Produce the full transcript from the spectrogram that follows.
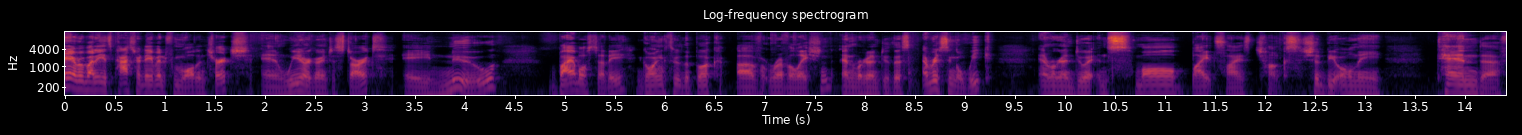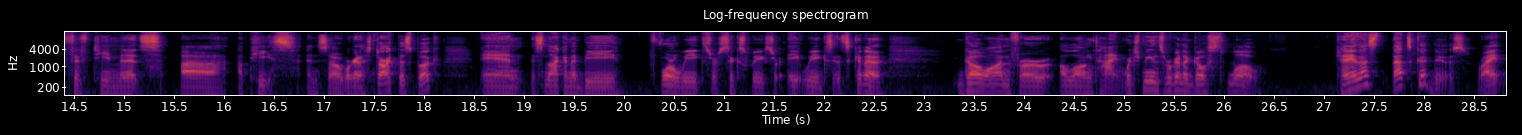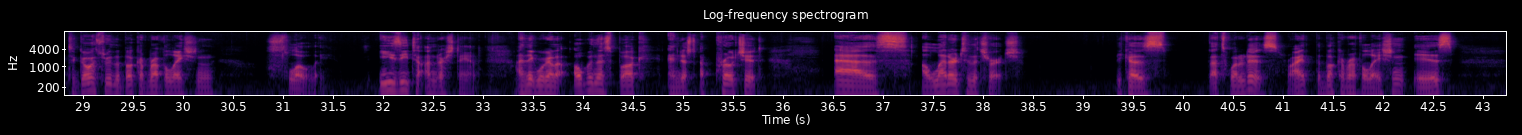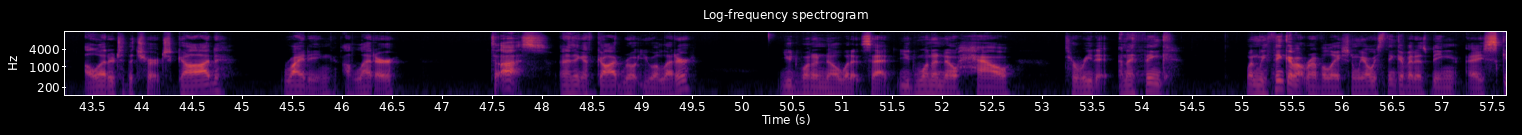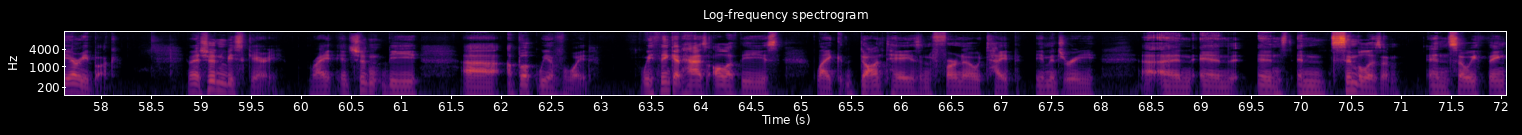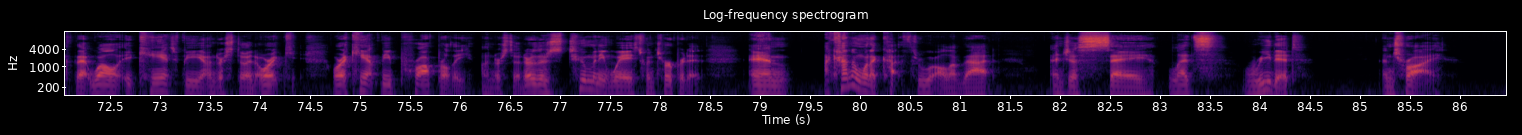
Hey, everybody, it's Pastor David from Walden Church, and we are going to start a new Bible study going through the book of Revelation. And we're going to do this every single week, and we're going to do it in small, bite sized chunks. Should be only 10 to 15 minutes uh, a piece. And so we're going to start this book, and it's not going to be four weeks or six weeks or eight weeks. It's going to go on for a long time, which means we're going to go slow. Okay, and that's that's good news, right? To go through the book of Revelation slowly. Easy to understand. I think we're going to open this book and just approach it as a letter to the church. Because that's what it is, right? The book of Revelation is a letter to the church. God writing a letter to us. And I think if God wrote you a letter, you'd want to know what it said. You'd want to know how to read it. And I think when we think about Revelation, we always think of it as being a scary book. And it shouldn't be scary, right? It shouldn't be uh, a book we avoid. We think it has all of these like Dante's Inferno type imagery uh, and, and, and, and symbolism. And so we think that, well, it can't be understood or it, or it can't be properly understood or there's too many ways to interpret it. And I kind of want to cut through all of that and just say, let's read it and try,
